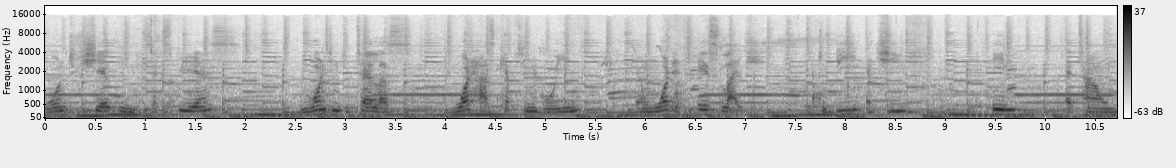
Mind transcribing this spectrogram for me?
we want to share in his experience, we want him to tell us what has kept him going and what it is like to be a chief in a town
